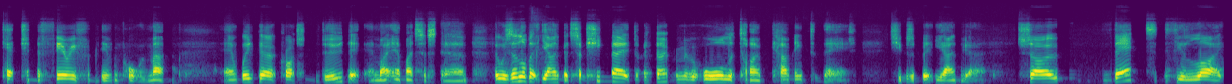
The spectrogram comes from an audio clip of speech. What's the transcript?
catching the ferry from Devonport with mum, and we'd go across and do that. And my and my sister, um, who was a little bit younger, so she made. I don't remember all the time coming to that. She was a bit younger, so that's, if you like,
